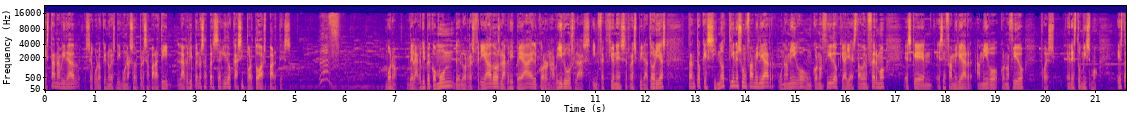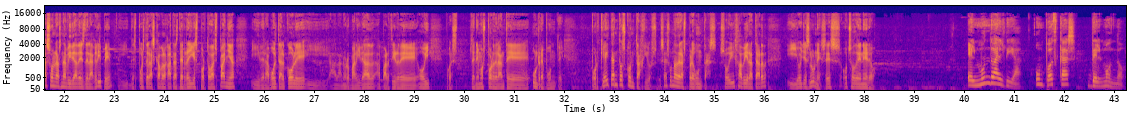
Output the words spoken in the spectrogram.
Esta Navidad, seguro que no es ninguna sorpresa para ti, la gripe nos ha perseguido casi por todas partes. Bueno, de la gripe común, de los resfriados, la gripe A, el coronavirus, las infecciones respiratorias, tanto que si no tienes un familiar, un amigo, un conocido que haya estado enfermo, es que ese familiar, amigo, conocido, pues eres tú mismo. Estas son las navidades de la gripe y después de las cabalgatas de Reyes por toda España y de la vuelta al cole y a la normalidad a partir de hoy, pues tenemos por delante un repunte. ¿Por qué hay tantos contagios? Esa es una de las preguntas. Soy Javier Atard y hoy es lunes, es 8 de enero. El Mundo al Día, un podcast del mundo.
